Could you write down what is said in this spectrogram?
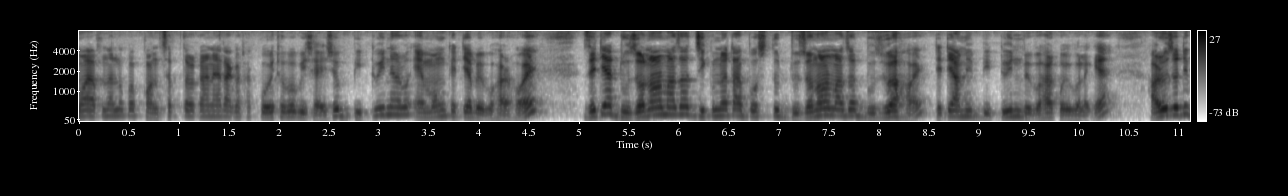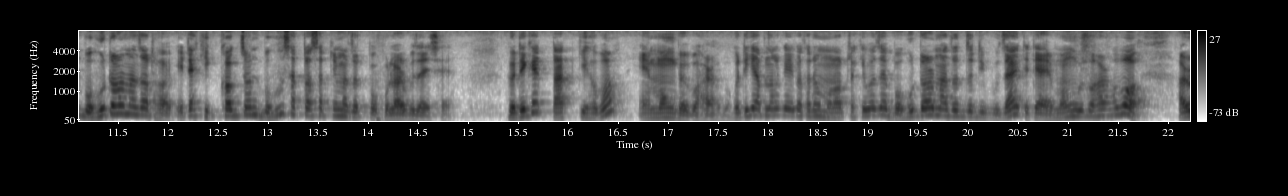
মই আপোনালোকক কনচেপ্টৰ কাৰণে এটা কথা কৈ থ'ব বিচাৰিছোঁ বিটুইন আৰু এমং কেতিয়া ব্যৱহাৰ হয়? যেতিয়া দুজনৰ মাজত যিকোনো এটা বস্তু দুজনৰ মাজত বুজোৱা হয় তেতিয়া আমি বিটুইন ব্যৱহাৰ কৰিব লাগে। আৰু যদি বহুতৰ মাজত হয় এতিয়া শিক্ষকজন বহু ছাত্ৰ ছাত্ৰীৰ মাজত পপুলাৰ বুজাইছে। গতিকে তাত কি হ'ব? এমং ব্যৱহাৰ হ'ব। গতিকে আপোনালোকে এই কথাটো মনত ৰাখিব যে বহুতৰ মাজত যদি বুজায় তেতিয়া এমং ব্যৱহাৰ হ'ব। আৰু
